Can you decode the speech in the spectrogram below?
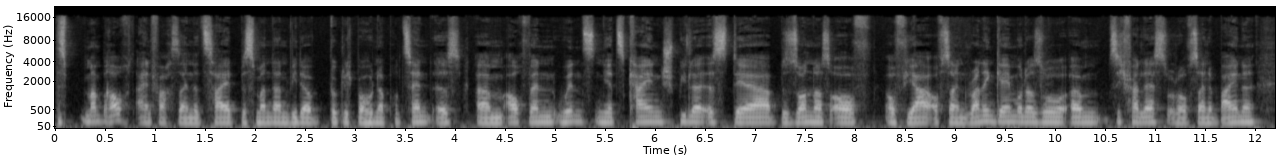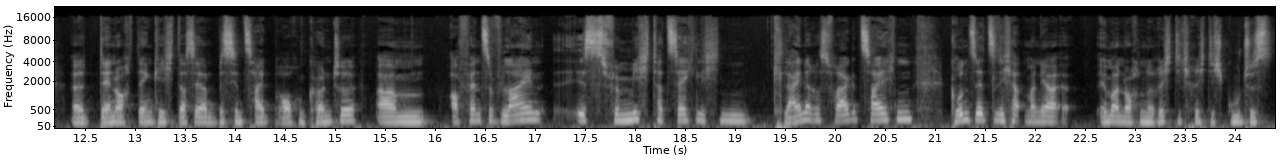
das, man braucht einfach seine Zeit, bis man dann wieder wirklich bei 100 Prozent ist. Ähm, auch wenn Winston jetzt kein Spieler ist, der besonders auf, auf ja, auf sein Running Game oder so ähm, sich verlässt oder auf seine Beine. Äh, dennoch denke ich, dass er ein bisschen Zeit brauchen könnte. Ähm, Offensive Line ist für mich tatsächlich ein kleineres Fragezeichen. Grundsätzlich hat man ja immer noch ein richtig, richtig gutes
